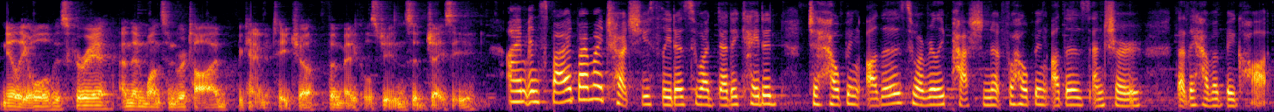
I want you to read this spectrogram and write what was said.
nearly all of his career, and then once in retired, became a teacher for medical students at JCU. I am inspired by my church youth leaders who are dedicated to helping others, who are really passionate for helping others and show that they have a big heart.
